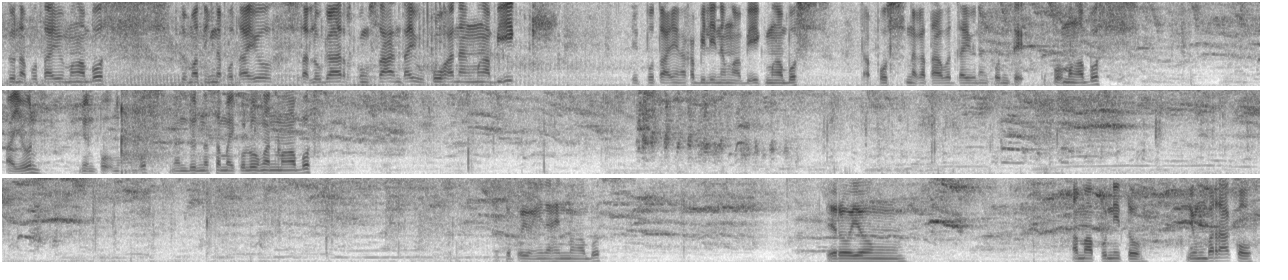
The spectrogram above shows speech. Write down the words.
Dito na po tayo mga boss. Dumating na po tayo sa lugar kung saan tayo kuha ng mga biik. Dito po tayo nakabili ng mga biik mga boss. Tapos nakatawad tayo ng konti. Ito po mga boss. Ayun. Yun po mga boss. Nandun na sa may kulungan mga boss. Ito po yung inahin mga boss. Pero yung ama po nito, yung barako,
